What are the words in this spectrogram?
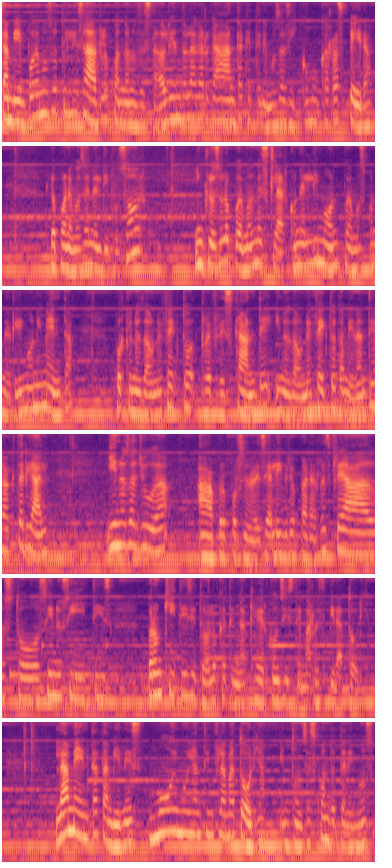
También podemos utilizarlo cuando nos está doliendo la garganta, que tenemos así como carraspera. Lo ponemos en el difusor. Incluso lo podemos mezclar con el limón. Podemos poner limón y menta porque nos da un efecto refrescante y nos da un efecto también antibacterial y nos ayuda a proporcionar ese alivio para resfriados, tos, sinusitis, bronquitis y todo lo que tenga que ver con sistema respiratorio. La menta también es muy muy antiinflamatoria, entonces cuando tenemos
